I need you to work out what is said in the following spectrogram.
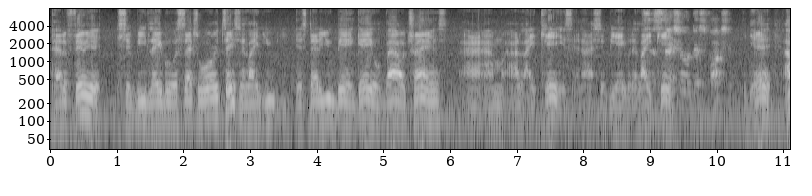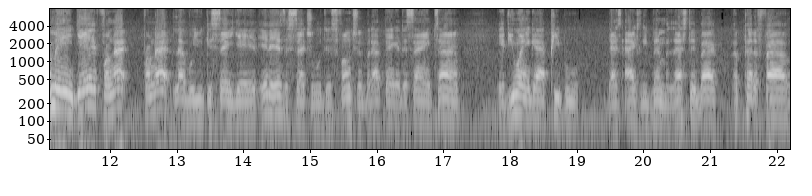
pedophilia should be labeled a sexual orientation. Like you, instead of you being gay or bi or trans, I, I'm I like kids, and I should be able to like it's kids. Sexual dysfunction. Yeah, I mean, yeah, from that from that level, you could say, yeah, it, is a sexual dysfunction. But I think at the same time, if you ain't got people that's actually been molested by a pedophile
